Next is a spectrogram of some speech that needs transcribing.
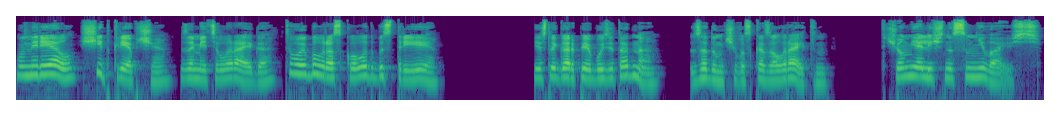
у Мириэл щит крепче», — заметила Райга. «Твой был расколот быстрее». «Если Гарпия будет одна», — задумчиво сказал Райтон. «В чем я лично сомневаюсь».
